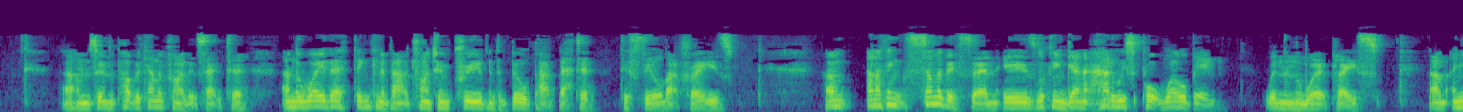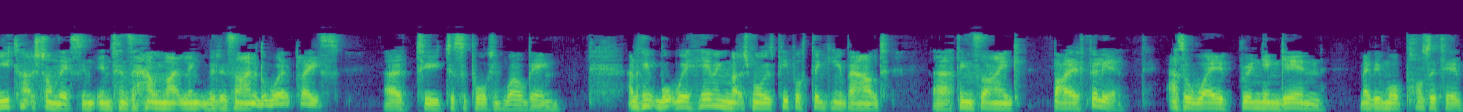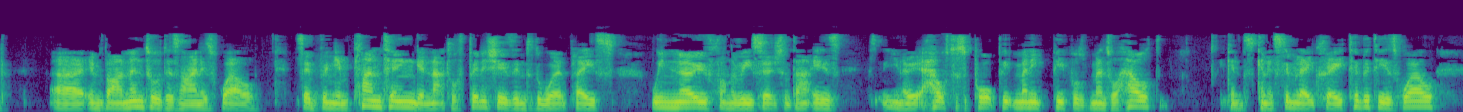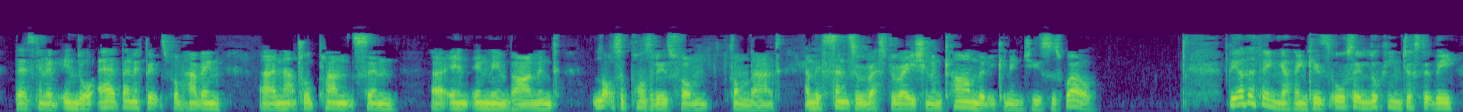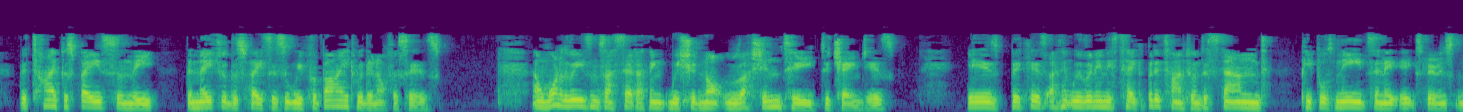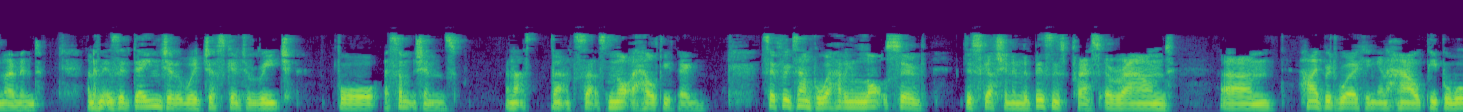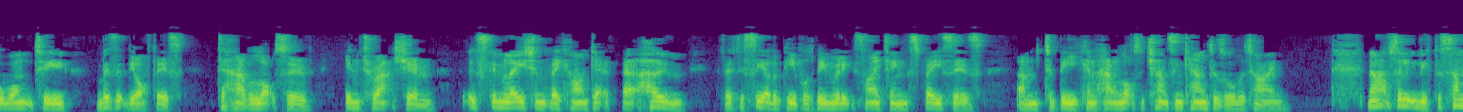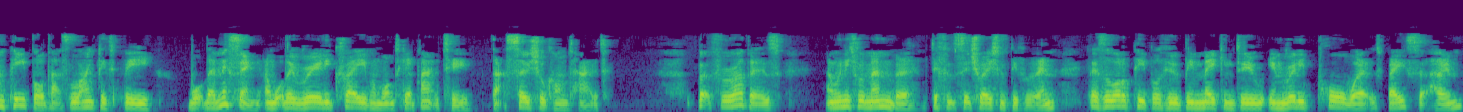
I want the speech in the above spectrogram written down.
Um, so in the public and the private sector and the way they're thinking about trying to improve and to build back better, to steal that phrase. Um, and I think some of this then is looking again at how do we support well-being within the workplace. Um, and you touched on this in, in, terms of how we might link the design of the workplace uh, to to supporting well-being. And I think what we're hearing much more is people thinking about uh, things like biophilia as a way of bringing in maybe more positive uh, environmental design as well. So bringing planting and natural finishes into the workplace. We know from the research that that is you know, it helps to support pe- many people's mental health. It can kind of stimulate creativity as well. There's kind of indoor air benefits from having uh, natural plants and uh, in in the environment. Lots of positives from from that. and this sense of restoration and calm that it can induce as well. The other thing I think is also looking just at the, the type of space and the, the nature of the spaces that we provide within offices. And one of the reasons I said I think we should not rush into to changes is because I think we really need to take a bit of time to understand people's needs and experience at the moment. And I think there's a danger that we're just going to reach for assumptions. And that's, that's, that's not a healthy thing. So, for example, we're having lots of discussion in the business press around um, hybrid working and how people will want to visit the office to have lots of interaction, stimulation that they can't get at home. So to see other people, to be in really exciting spaces, um, to be kind of having lots of chance encounters all the time. Now, absolutely, for some people, that's likely to be what they're missing and what they really crave and want to get back to, that social contact. But for others, and we need to remember different situations people are in. There's a lot of people who've been making do in really poor workspace at home,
